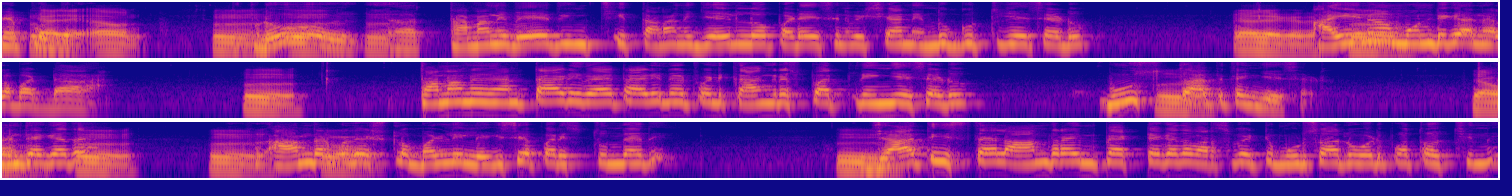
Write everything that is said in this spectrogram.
రేపు ఇప్పుడు తనని వేధించి తనని జైల్లో పడేసిన విషయాన్ని ఎందుకు గుర్తు చేశాడు? అయినా మొండిగా నిలబడ్డా? తనను వెంటాడి వేటాడినటువంటి కాంగ్రెస్ పార్టీని ఏం చేశాడు? భూస్థాపితం చేశాడు. అంతే కదా? ఆంధ్రప్రదేశ్లో మళ్ళీ లెగిసే పరిస్థితి ఉంది అది జాతీయ స్థాయిలో ఆంధ్ర ఇంపాక్టే కదా వరుస పెట్టి మూడు సార్లు ఓడిపోతా వచ్చింది.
